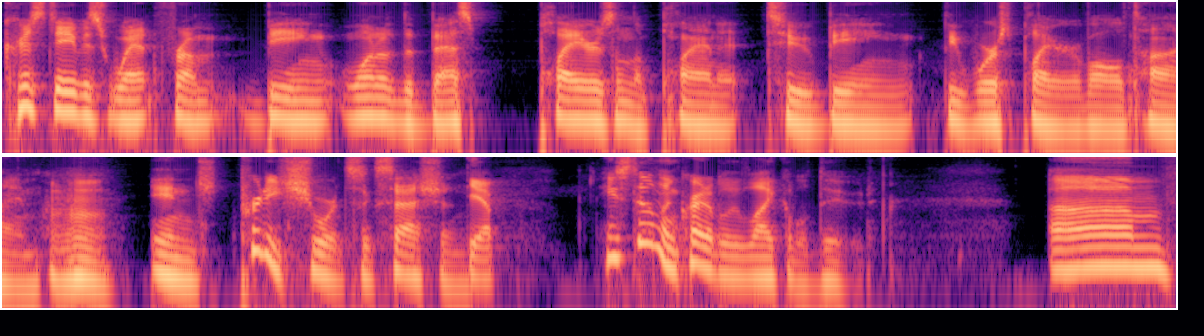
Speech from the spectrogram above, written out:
Chris Davis went from being one of the best players on the planet to being the worst player of all time in pretty short succession. Yep. He's still an incredibly likable dude. Um,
